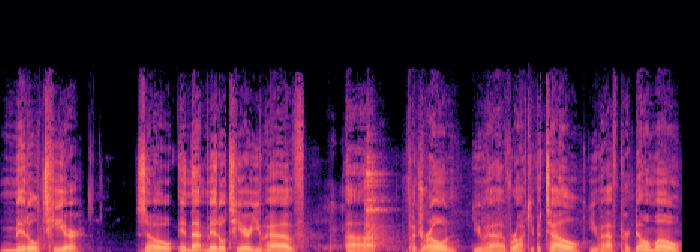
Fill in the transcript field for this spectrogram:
middle tier? So in that middle tier, you have uh, Padron, you have Rocky Patel, you have Perdomo.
